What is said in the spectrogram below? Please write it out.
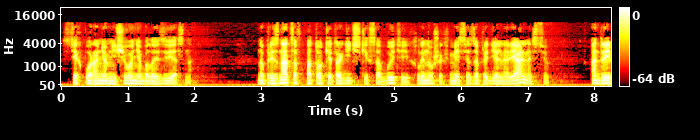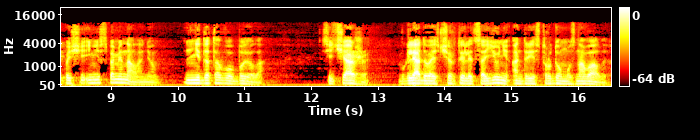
С тех пор о нем ничего не было известно. Но признаться в потоке трагических событий, хлынувших вместе с запредельной реальностью, Андрей почти и не вспоминал о нем. Не до того было. Сейчас же, вглядываясь в черты лица Юни, Андрей с трудом узнавал их.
